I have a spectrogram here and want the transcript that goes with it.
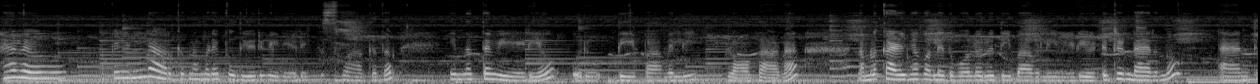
ഹലോ അപ്പോൾ എല്ലാവർക്കും നമ്മുടെ പുതിയൊരു വീഡിയോയിലേക്ക് സ്വാഗതം. ഇന്നത്തെ വീഡിയോ ഒരു ദീപാവലി വ്ളോഗാണ്. നമ്മൾ കഴിഞ്ഞ കൊല്ലം ഇതുപോലൊരു ദീപാവലി വീഡിയോ ഇട്ടിട്ടുണ്ടായിരുന്നു. ആൻഡ്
